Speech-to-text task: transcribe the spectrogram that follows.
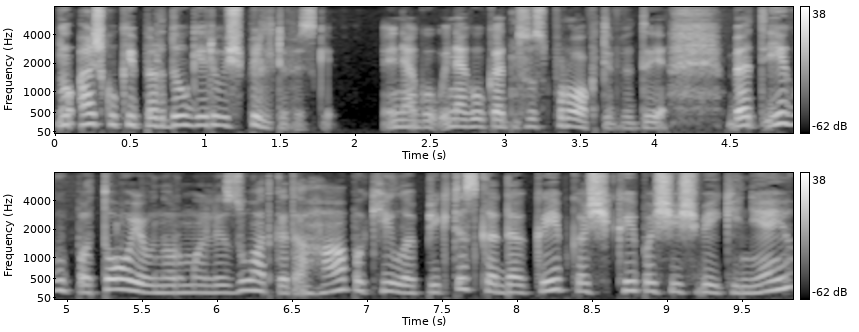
nu, aišku, kaip per daug geriau išpilti visgi. Negu, negu kad susprokti viduje. Bet jeigu po to jau normalizuot, kad aha, pakyla piktis, kada kaip, kaž, kaip aš išveikinėjau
